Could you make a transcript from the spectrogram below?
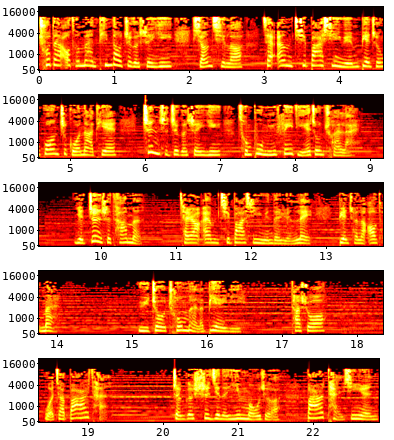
初代奥特曼听到这个声音，想起了在 M 七八星云变成光之国那天，正是这个声音从不明飞碟中传来，也正是他们，才让 M 七八星云的人类变成了奥特曼。宇宙充满了变异。他说：“我叫巴尔坦。”整个世界的阴谋者巴尔坦星人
